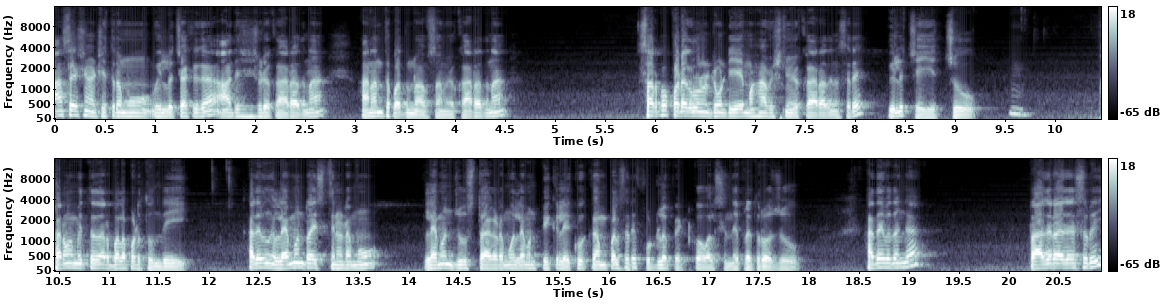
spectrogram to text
ఆశ్లేష నక్షత్రము వీళ్ళు చక్కగా ఆదిశేషుడు యొక్క ఆరాధన అనంత పద్మనాభ స్వామి యొక్క ఆరాధన సర్ప పడగలో ఉన్నటువంటి ఏ మహావిష్ణువు యొక్క ఆరాధన సరే వీళ్ళు చేయొచ్చు. పరమమిత్రధార బలపడుతుంది. అదేవిధంగా లెమన్ రైస్ తినడము లెమన్ జ్యూస్ తాగడము లెమన్ పిక్కలు ఎక్కువ కంపల్సరీ ఫుడ్లో పెట్టుకోవాల్సిందే ప్రతిరోజు. అదేవిధంగా రాజరాజేశ్వరి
